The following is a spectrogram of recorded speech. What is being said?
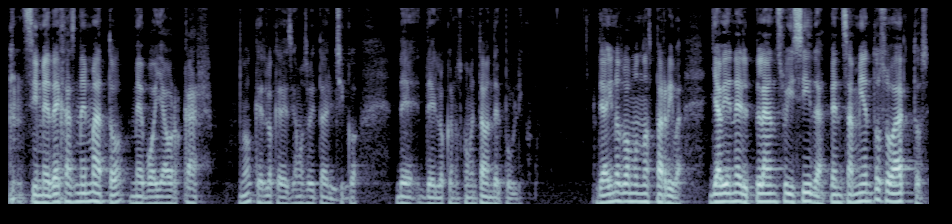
si me dejas me mato, me voy a ahorcar. ¿No? Que es lo que decíamos ahorita del chico, de, de lo que nos comentaban del público. De ahí nos vamos más para arriba. Ya viene el plan suicida, pensamientos o actos,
